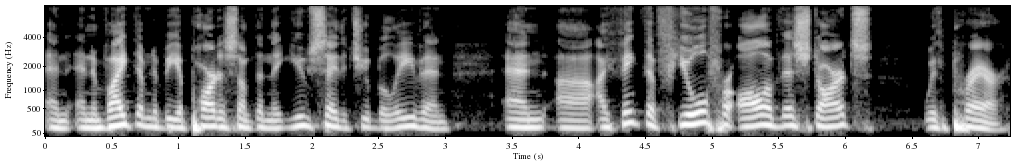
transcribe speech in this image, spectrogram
and and invite them to be a part of something that you say that you believe in And uh, I think the fuel for all of this starts with prayer.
